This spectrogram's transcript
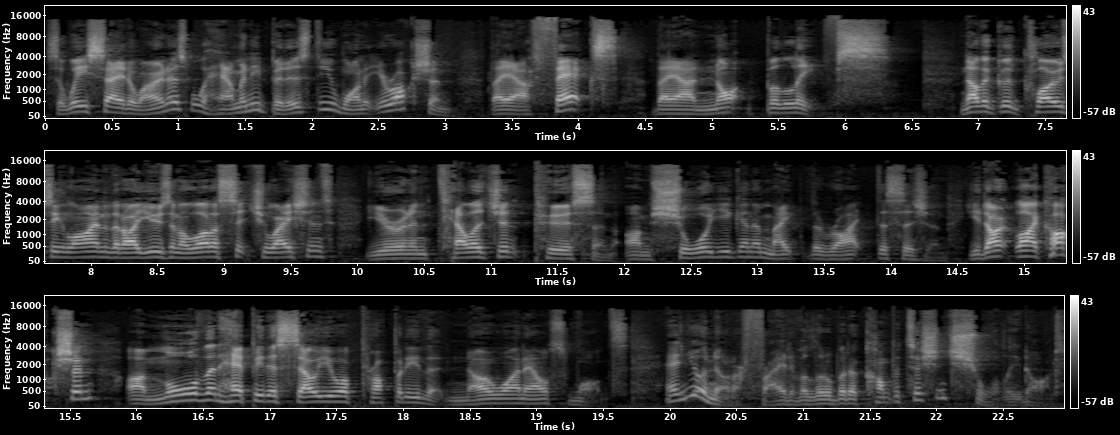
So we say to owners, well, how many bidders do you want at your auction? They are facts, they are not beliefs. Another good closing line that I use in a lot of situations you're an intelligent person. I'm sure you're going to make the right decision. You don't like auction? I'm more than happy to sell you a property that no one else wants. And you're not afraid of a little bit of competition? Surely not.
